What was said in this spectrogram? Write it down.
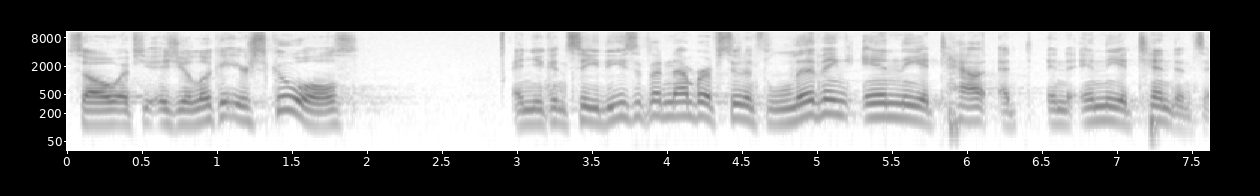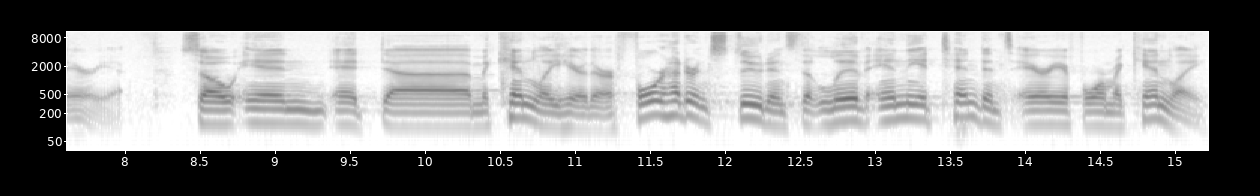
So if you, as you look at your schools, and you can see these are the number of students living in the, in, in the attendance area. So in, at uh, McKinley here, there are 400 students that live in the attendance area for McKinley.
